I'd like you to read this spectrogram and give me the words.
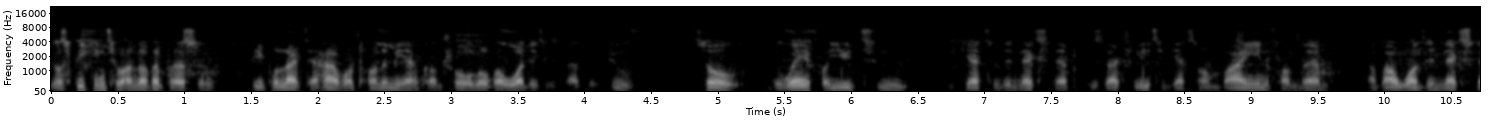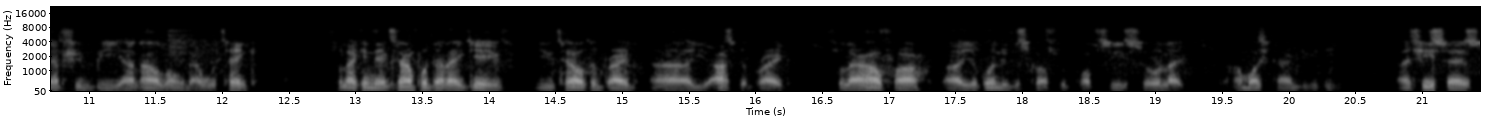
You're speaking to another person. People like to have autonomy and control over what it is that they do. So the way for you to get to the next step is actually to get some buy-in from them about what the next step should be and how long that will take. So, like in the example that I gave, you tell the bride, uh, you ask the bride, so like how far uh, you're going to discuss with Popsy, so like how much time do you need? And she says,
